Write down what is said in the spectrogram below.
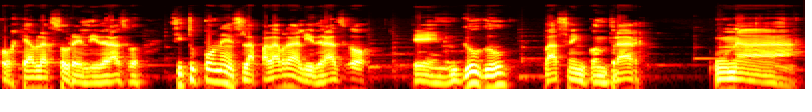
por qué hablar sobre el liderazgo. Si tú pones la palabra liderazgo en Google, vas a encontrar una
